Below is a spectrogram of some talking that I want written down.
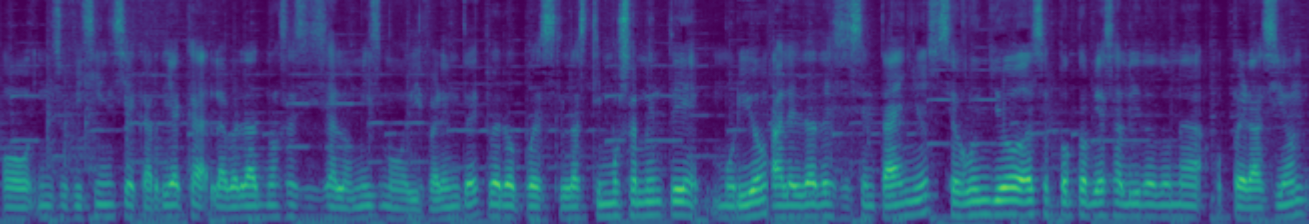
o insuficiencia cardíaca. La verdad no sé si sea lo mismo o diferente, pero pues lastimosamente murió a la edad de 60 años. Según yo, hace poco había salido de una operación,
